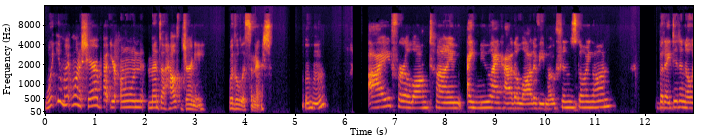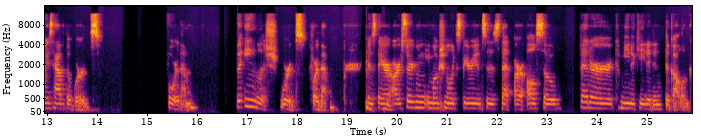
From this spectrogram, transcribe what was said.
what you might want to share about your own mental health journey with the listeners. Mm-hmm. I, for a long time, I knew I had a lot of emotions going on, but I didn't always have the words for them. the English words for them because there Mm-hmm. are certain emotional experiences that are also better communicated in Tagalog,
